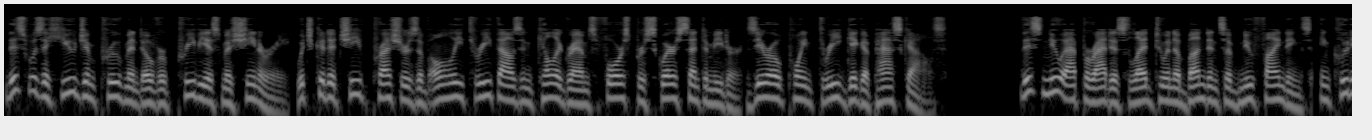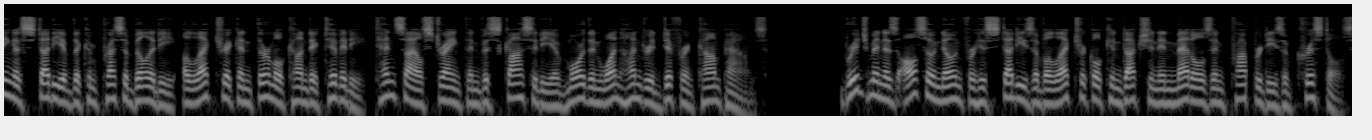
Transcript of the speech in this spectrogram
This was a huge improvement over previous machinery, which could achieve pressures of only 3,000 kg force per square centimeter, 0.3 gigapascals. This new apparatus led to an abundance of new findings, including a study of the compressibility, electric and thermal conductivity, tensile strength and viscosity of more than 100 different compounds. Bridgman is also known for his studies of electrical conduction in metals and properties of crystals.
